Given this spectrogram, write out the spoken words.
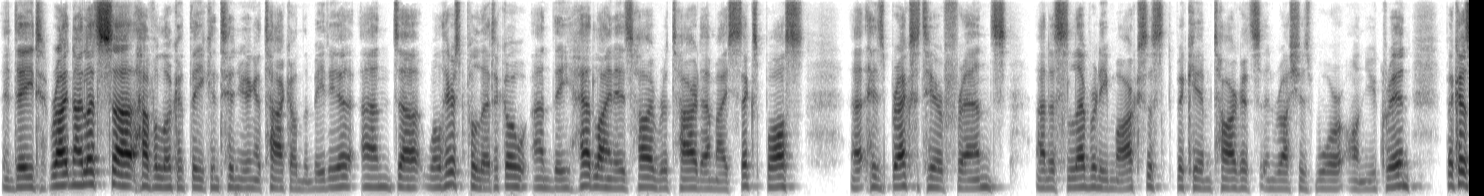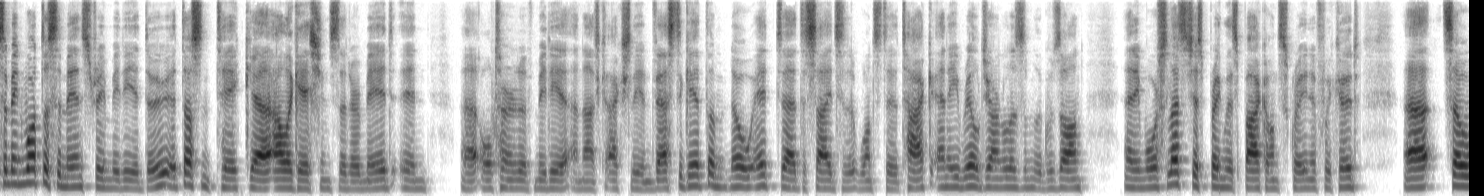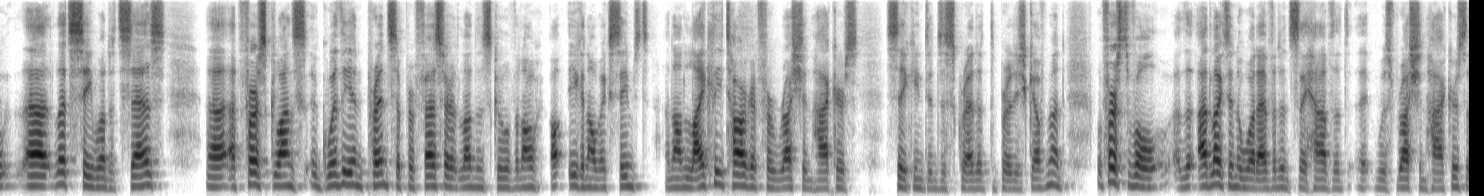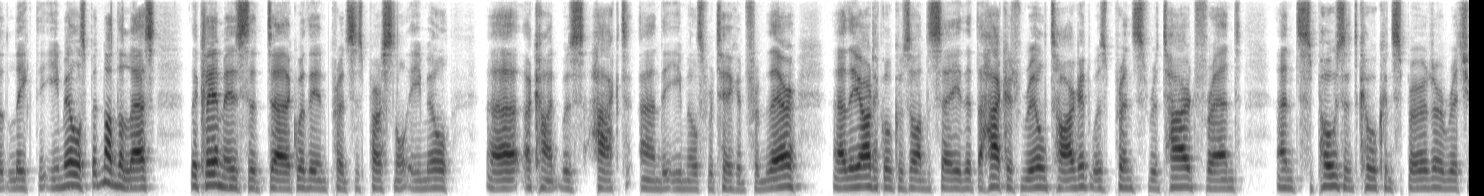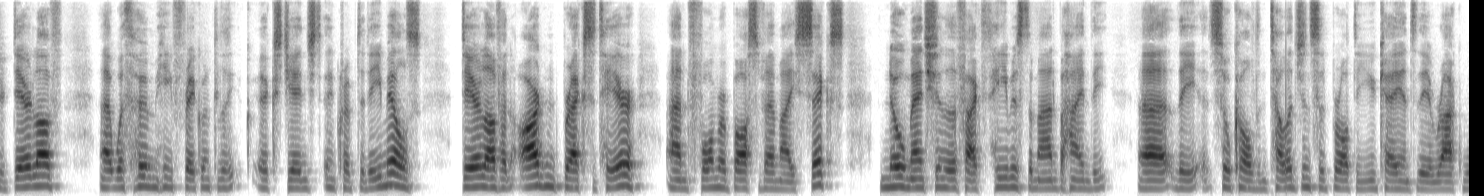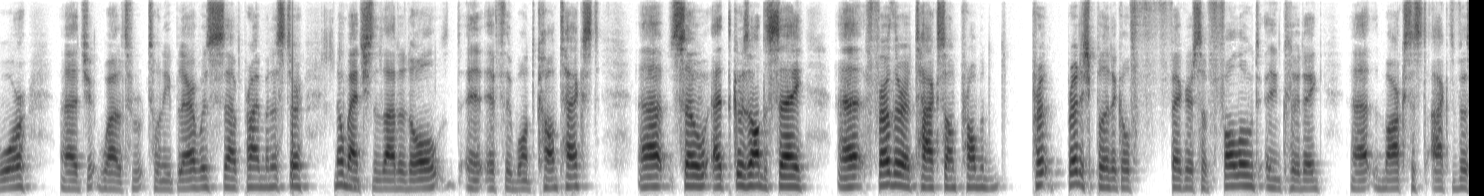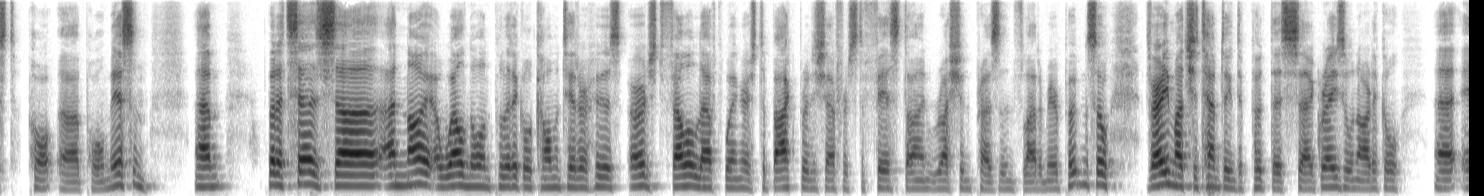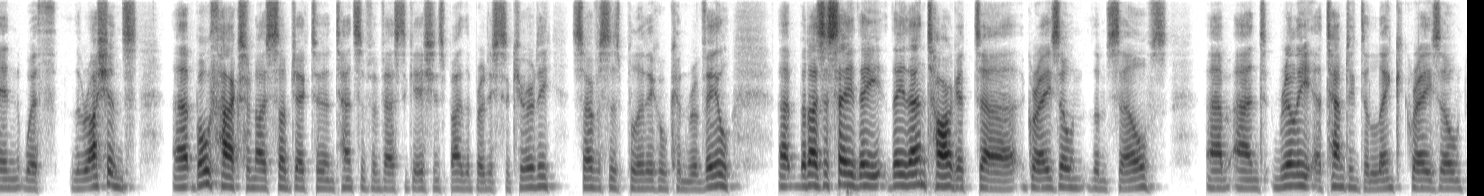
Indeed. Right now, let's uh, have a look at the continuing attack on the media. And uh, well, here's Politico, and the headline is How Retired MI6 Boss, uh, His Brexiteer Friends, and a Celebrity Marxist Became Targets in Russia's War on Ukraine. Because, I mean, what does the mainstream media do? It doesn't take uh, allegations that are made in uh, alternative media and actually investigate them. No, it uh, decides that it wants to attack any real journalism that goes on anymore. So let's just bring this back on screen if we could. Uh, so uh, let's see what it says. Uh, at first glance, Gwythian Prins, a professor at London School of Economics, seems an unlikely target for Russian hackers seeking to discredit the British government. Well, first of all, I'd like to know what evidence they have that it was Russian hackers that leaked the emails, but nonetheless, the claim is that uh, Gwythian Prins's personal email uh, account was hacked and the emails were taken from there. Uh, the article goes on to say that the hacker's real target was Prins's retired friend and supposed co conspirator Richard Dearlove, uh, with whom he frequently exchanged encrypted emails. Dearlove, an ardent Brexiteer and former boss of MI6, no mention of the fact that he was the man behind the uh, the so-called intelligence that brought the UK into the Iraq War uh, while Tony Blair was uh, prime minister. No mention of that at all. If they want context, uh, so it goes on to say uh, further attacks on prominent pr- British political figures have followed, including uh, the Marxist activist Paul, uh, Paul Mason. Um, but it says, uh, and now a well known political commentator who has urged fellow left wingers to back British efforts to face down Russian President Vladimir Putin. So, very much attempting to put this uh, grey zone article uh, in with the Russians. Uh, both hacks are now subject to intensive investigations by the British security services, Politico can reveal. Uh, but as I say, they, they then target uh, grey zone themselves um, and really attempting to link grey zone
